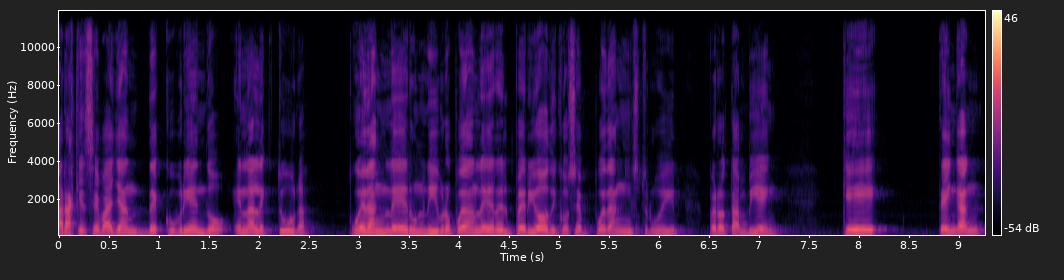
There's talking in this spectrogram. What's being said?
para que se vayan descubriendo en la lectura, puedan leer un libro, puedan leer el periódico, se puedan instruir, pero también que tengan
